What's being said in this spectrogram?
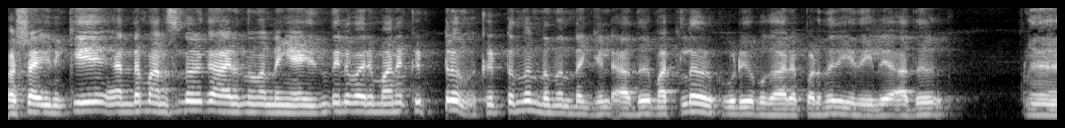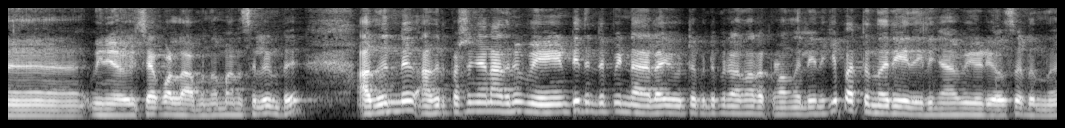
പക്ഷെ എനിക്ക് എന്റെ മനസ്സിലൊരു കാര്യം എന്നുണ്ടെങ്കിൽ എന്തെങ്കിലും വരുമാനം കിട്ടും കിട്ടുന്നുണ്ടെന്നുണ്ടെങ്കിൽ അത് മറ്റുള്ളവർക്ക് കൂടി ഉപകാരപ്പെടുന്ന രീതിയിൽ അത് വിനിയോഗിച്ചാൽ കൊള്ളാമെന്ന് മനസ്സിലുണ്ട്. അതിന് അതിന് പക്ഷേ ഞാൻ അതിന് വേണ്ടി ഇതിന്റെ പിന്നാലെ യൂട്യൂബിന്റെ പിന്നാലെ നടക്കണമെന്നില്ല. എനിക്ക് പറ്റുന്ന രീതിയിൽ ഞാൻ വീഡിയോസ് ഇടുന്നു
